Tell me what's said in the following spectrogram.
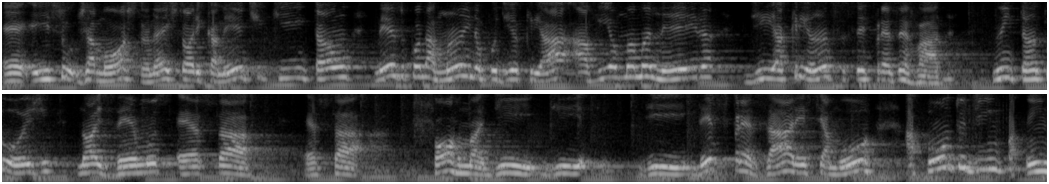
é, isso já mostra, né, historicamente, que então, mesmo quando a mãe não podia criar, havia uma maneira de a criança ser preservada. No entanto, hoje nós vemos essa, essa forma de, de, de desprezar esse amor a ponto de, em, em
